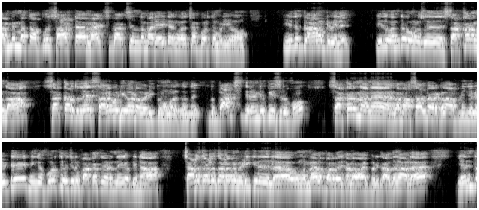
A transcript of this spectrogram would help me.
கம்பி மத்தாப்பு சாட்டை மேக்ஸ் பாக்ஸ் இந்த மாதிரி ஐட்டங்களை வச்சா பொருத்த முடியும். இது பிளானட் வீல் இது வந்து உங்களுக்கு சக்கரம் தான் சக்கரத்துலேயே சரவடியோட வெடிக்கும் உங்களுக்கு வந்து. இந்த பாக்ஸுக்கு ரெண்டு பீஸ் இருக்கும். சக்கரம் தானே நம்ம அசால்ட்டா இருக்கலாம் அப்படின்னு சொல்லிட்டு நீங்க பொருத்தி வச்சுட்டு பக்கத்துல இருந்தீங்க அப்படின்னா சட சட சடன்னு வெடிக்கிறதுல உங்க மேல படுறதுக்கான வாய்ப்பு இருக்கு. அதனால எந்த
